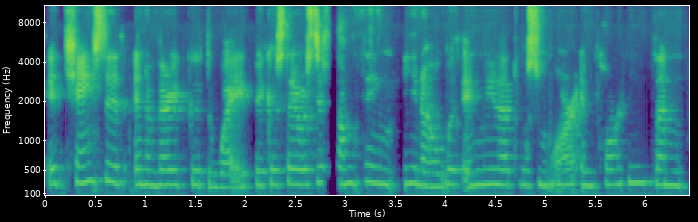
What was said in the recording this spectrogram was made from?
it changed it in a very good way because there was just something you know within me that was more important than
